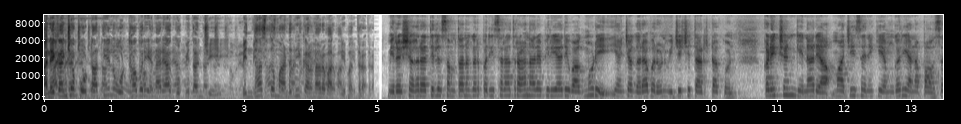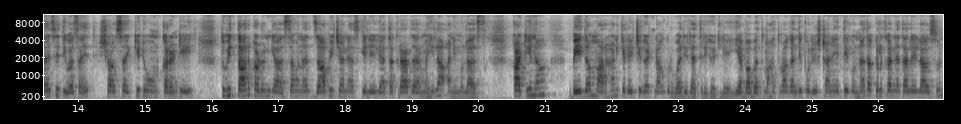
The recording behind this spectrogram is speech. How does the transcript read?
अनेकांच्या पोटातील ओठावर येणाऱ्या गोपितांची बिनधास्त मांडणी करणारं बातमीपत्र. मिरज शहरातील समतानगर परिसरात राहणाऱ्या फिर्यादी वाघमोडे यांच्या घरावरून विजेची तार टाकून कनेक्शन घेणाऱ्या माजी सैनिक यमगर यांना पावसाळ्याचे दिवस आहेत. शॉर्ट सर्किट होऊन करंट येईल. तुम्ही तार काढून घ्या असं म्हणत जाब विचारण्यास गेलेल्या तक्रारदार महिला आणि मुलास काठीनं बेदम मारहाण केल्याची घटना गुरुवारी रात्री घडली आहे. याबाबत महात्मा गांधी पोलीस ठाणे येथे गुन्हा दाखल करण्यात आलेला असून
